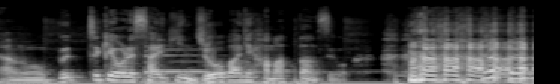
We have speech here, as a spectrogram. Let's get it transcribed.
あの、ぶっちゃけ俺最近乗馬にハマったんですよ。な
